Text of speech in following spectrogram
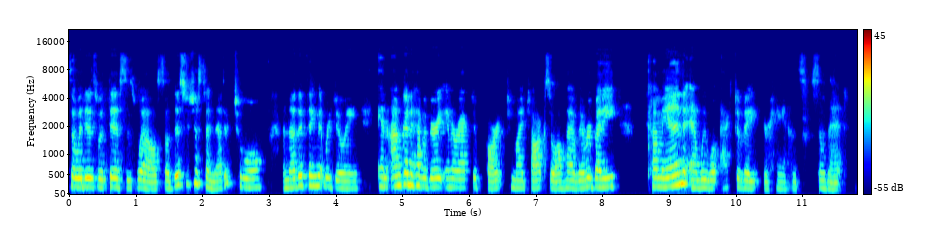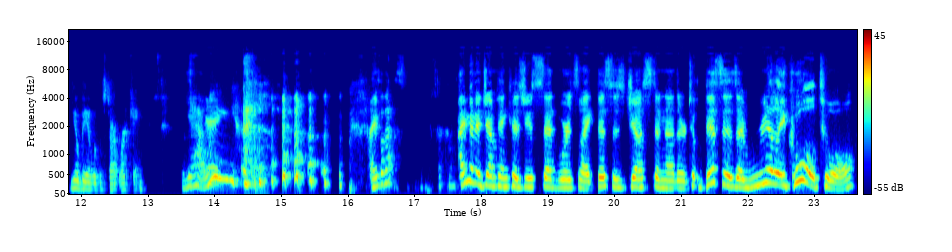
so it is with this as well. So this is just another tool, another thing that we're doing. And I'm going to have a very interactive part to my talk. So I'll have everybody come in and we will activate your hands so that you'll be able to start working. Yeah. I- so that's I'm going to jump in because you said words like this is just another tool. This is a really cool tool.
